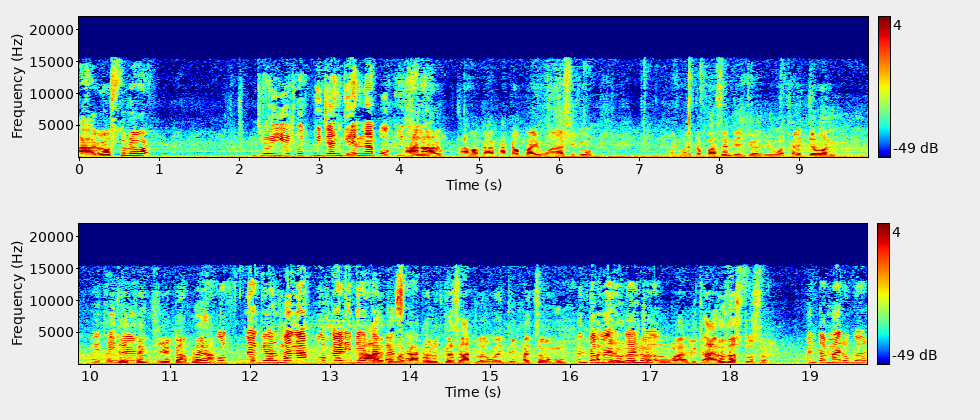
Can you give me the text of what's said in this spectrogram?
આ રસ્તો ના હોય. જોઈએ કોઈક બીજાને ઘેર ના પોકી ના ના આમાં આ કપાય વાં સીધું વાં કપાશે ને તે એ વથરે જ જવાનું. હોય થઈ ને જઈએ તો આપણે કોકના ઘરમાં ના પોકાડી દેતા એ તો મારા કાકાનું જ કરશે આટલો હોય દેખાય છે હું અને તમારું ઘર છો? હોવા, હજુ તો આરો જ રસ્તો છે. અને તમારું ઘર?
